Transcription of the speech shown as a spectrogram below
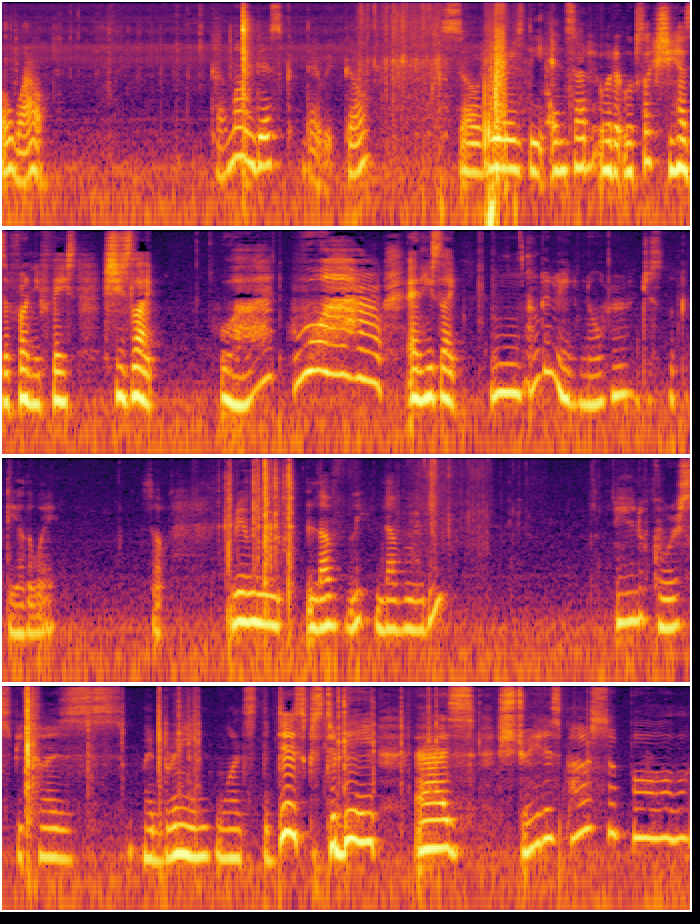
Oh, wow. Come on, disc. There we go. So here's the inside, what it looks like. She has a funny face. She's like, what? Wow. And he's like, mm, I'm to ignore her. Just look the other way. So, really lovely, lovely. And of course, because my brain wants the discs to be as straight as possible.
